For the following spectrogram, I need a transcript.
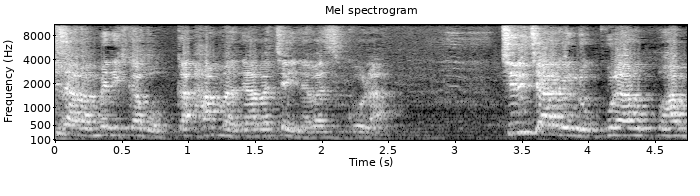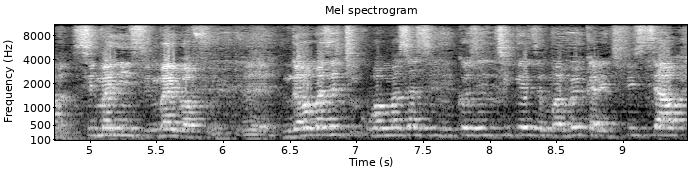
z'abamerika bokka hama n'abachina bazikola. Kiri kyagenda okugula hama simanyi simanyi nga bamaze kikuba masasi mu amerika nekifisaawo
